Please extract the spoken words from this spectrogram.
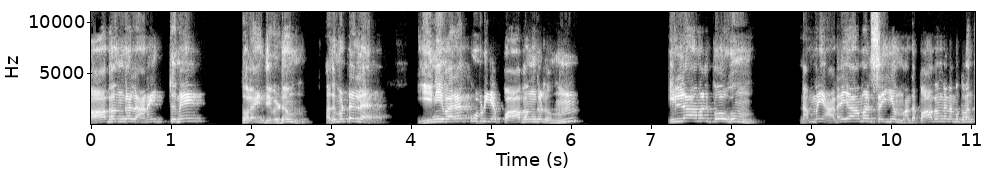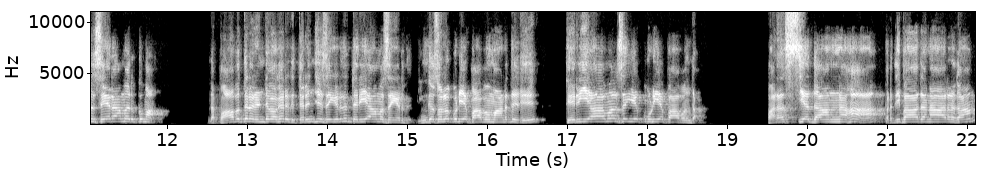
பாபங்கள் அனைத்துமே தொலைந்து விடும். அது மட்டும் இல்ல இனி வரக்கூடிய பாபங்களும் இல்லாமல் போகும். நம்மை அடையாமல் செய்யும். அந்த பாபங்கள் நமக்கு வந்து சேராம இருக்குமா? இந்த பாவத்துல ரெண்டு வகை இருக்கு. தெரிஞ்சு செய்யறது தெரியாம செய்யறது. இங்க சொல்லக்கூடிய பாவமானது தெரியாமல் செய்யக்கூடிய பாவம் தான் பரஸ்ய தாம்னஹா பிரதிபாதனார்காம்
